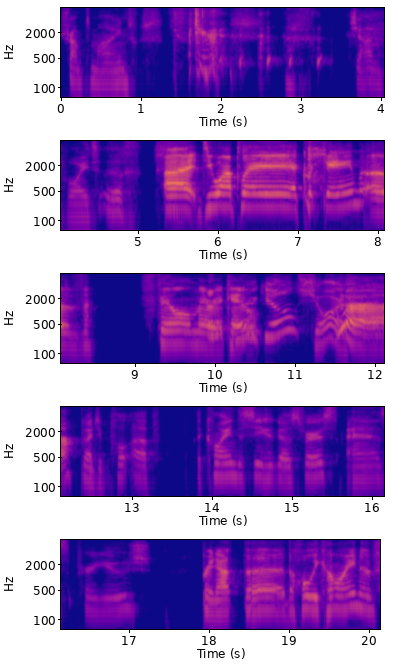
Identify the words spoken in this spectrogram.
trumped mind? Jon Voight. Ugh. Uh, do you want to play a quick game of film or kill? Kill? Sure. Yeah. I'm going to pull up the coin to see who goes first, as per usual. Bring out the the holy coin of.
